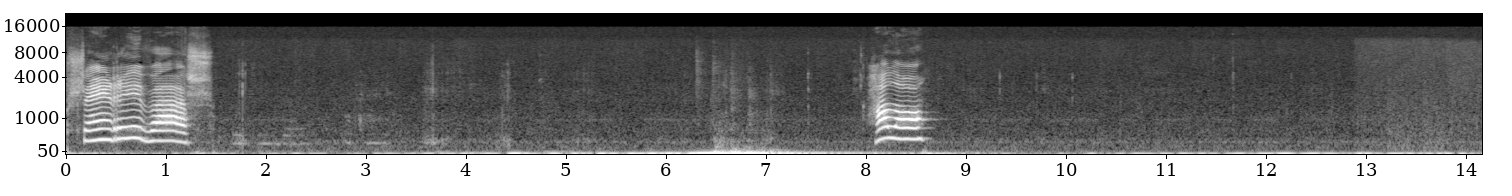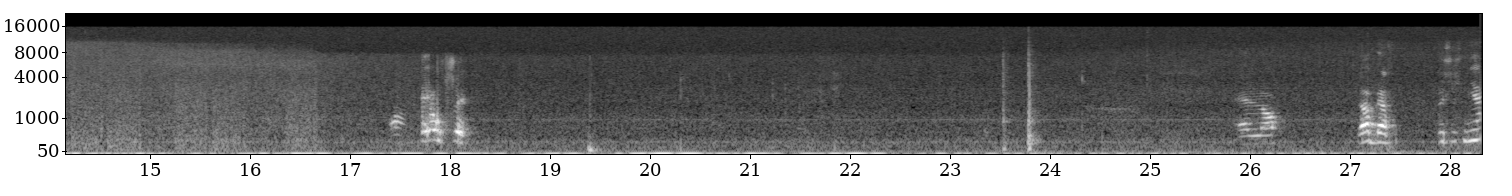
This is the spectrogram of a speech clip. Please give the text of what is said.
Przerywasz. Halo? O, ja uszy. Hello. Dobra, słyszysz mnie?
